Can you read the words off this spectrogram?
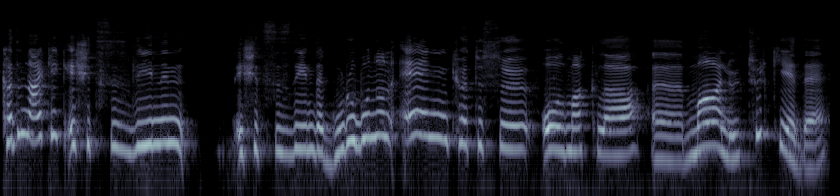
kadın erkek eşitsizliğinin eşitsizliğinde grubunun en kötüsü olmakla e, malul Türkiye'de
